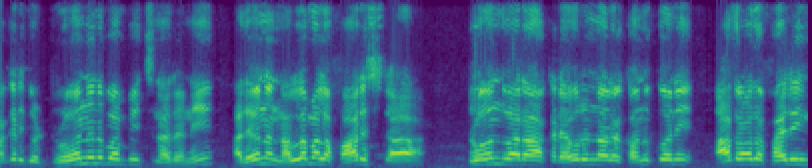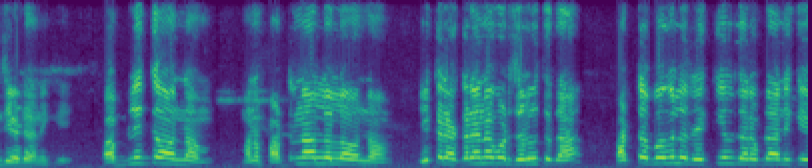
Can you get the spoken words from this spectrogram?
అక్కడికి డ్రోన్ పంపించినారని. అదేమన్నా నల్లమల్ల ఫారెస్టా? డ్రోన్ ద్వారా అక్కడ ఎవరున్నారో కనుక్కొని ఆ తర్వాత ఫైరింగ్ చేయడానికి. పబ్లిక్గా ఉన్నాం. మనం పట్టణాలలో ఉన్నాం. ఇక్కడ ఎక్కడైనా కూడా జరుగుతుందా? పట్టబొగులు రెక్కీలు జరపడానికి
